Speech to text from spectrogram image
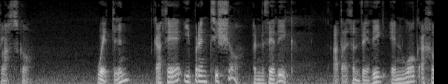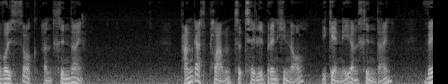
Glasgow. Wedyn, gath e i brentisio yn feddyg, a daeth yn feddyg enwog a chyfoethog yn Llundain. Pan gath plant y teulu brenhinol i geni yn Llundain, fe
